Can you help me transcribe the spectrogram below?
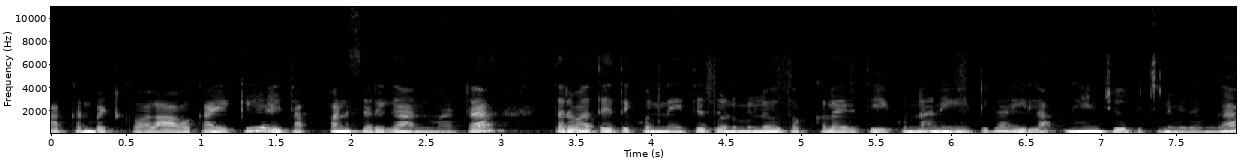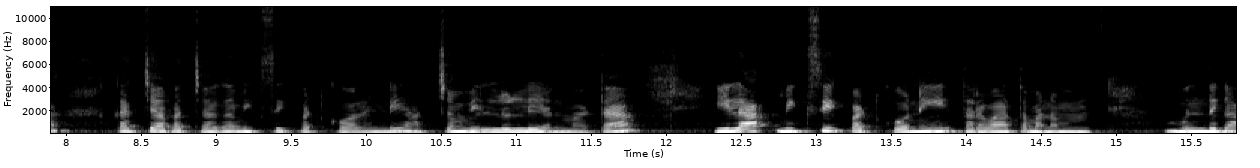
పక్కన పెట్టుకోవాలి ఆవకాయకి అవి తప్పనిసరిగా అనమాట తర్వాత అయితే కొన్ని అయితే తొడుములు తొక్కలు అవి తీయకుండా నీట్గా ఇలా నేను చూపించిన విధంగా కచ్చా పచ్చాగా మిక్సీకి పట్టుకోవాలండి. అచ్చం వెల్లుల్లి అనమాట ఇలా మిక్సీకి పట్టుకొని తర్వాత మనం ముందుగా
